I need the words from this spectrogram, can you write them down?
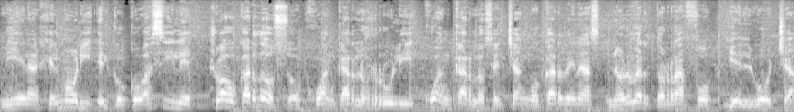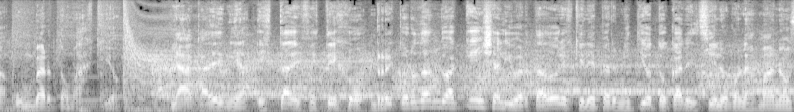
Miguel Ángel Mori, el Coco Basile, Joao Cardoso, Juan Carlos Rulli, Juan Carlos el Chango Cárdenas, Norberto Raffo y el Bocha Humberto Maschio. La academia está de festejo recordando aquella Libertadores que le permitió tocar el cielo con las manos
